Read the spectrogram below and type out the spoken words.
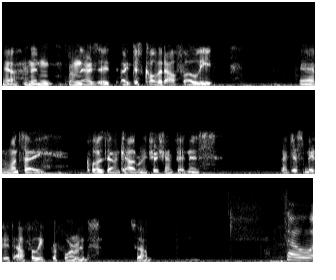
yeah, and then from there, it, I just called it Alpha Elite. And once I closed down Caliber Nutrition and Fitness, I just made it Alpha Elite Performance. So, So,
